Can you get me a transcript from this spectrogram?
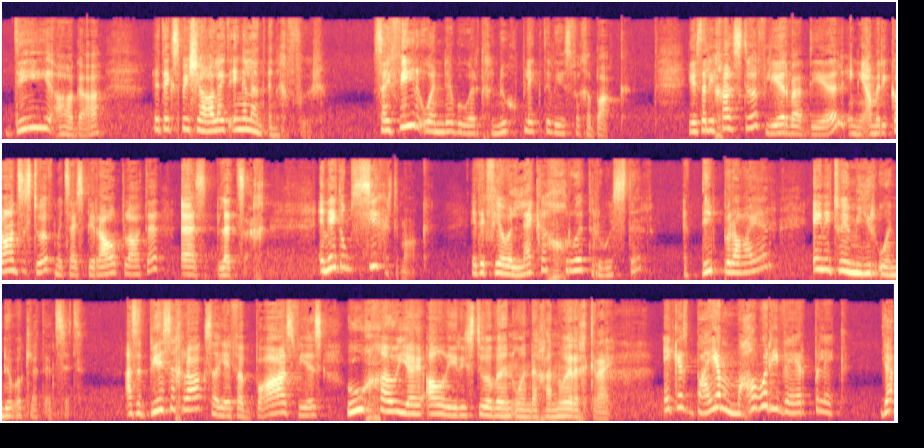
Die Aga het ek spesiaal uit Engeland ingevoer. Sy vier oonde behoort genoeg plek te wees vir gebak. Jy sal die gasstoof leer waardeer en die Amerikaanse stoof met sy spiraalplate is blitsig. En net om seker te maak, het ek vir jou 'n lekker groot rooster, 'n diep braaier en die twee muuroonde ook laat insit. As dit besig raak, sal jy verbaas wees hoe gou jy al hierdie stowwe en oonde gaan nodig kry. Ek is baie mal oor die werkplek. Ja,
